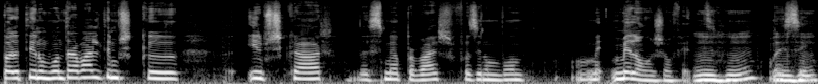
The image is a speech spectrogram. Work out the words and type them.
para ter um bom trabalho temos que ir buscar da cima para baixo, fazer um bom melange, en fait. Uhum, uhum.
